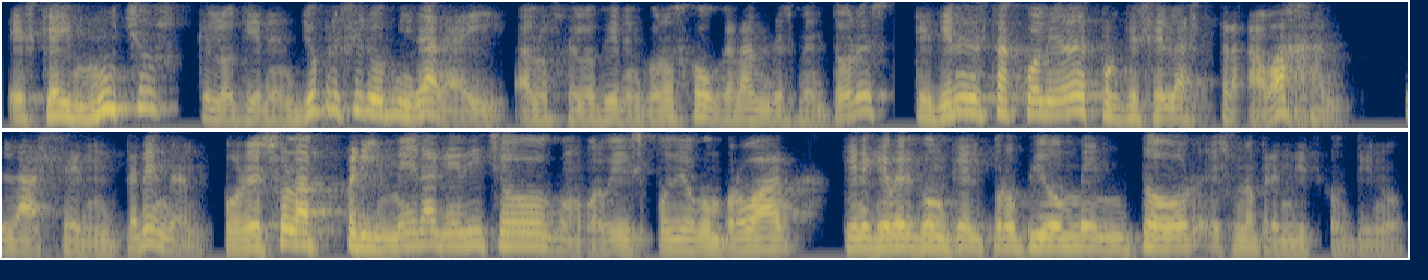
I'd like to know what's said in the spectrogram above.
es que hay muchos que lo tienen. Yo prefiero mirar ahí a los que lo tienen. Conozco grandes mentores que tienen estas cualidades porque se las trabajan, las entrenan. Por eso la primera que he dicho, como habéis podido comprobar, tiene que ver con que el propio mentor es un aprendiz continuo.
